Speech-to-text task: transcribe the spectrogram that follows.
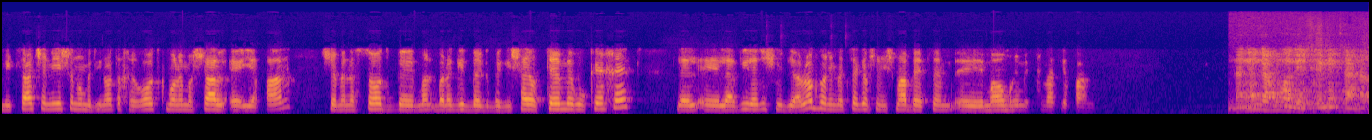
מצד שני יש לנו מדינות אחרות, כמו למשל יפן, שמנסות, בוא נגיד, בגישה יותר מרוככת, להביא לאיזשהו דיאלוג, ואני מציע גם שנשמע בעצם מה אומרים מבחינת יפן. နိုင်ငံကမှုကနေထိန်းခံတာ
